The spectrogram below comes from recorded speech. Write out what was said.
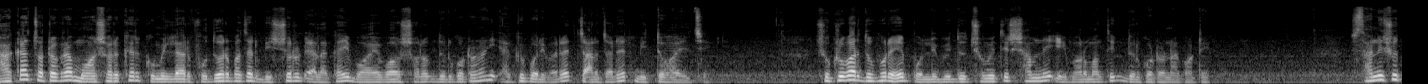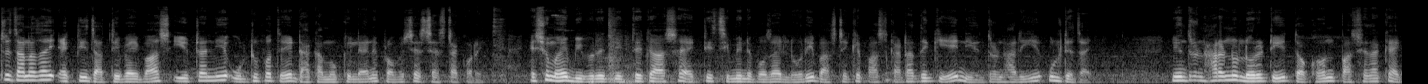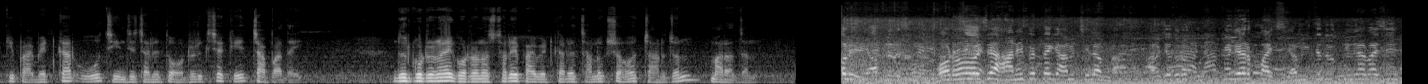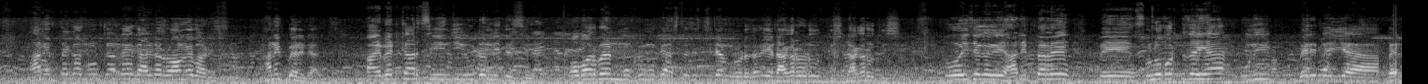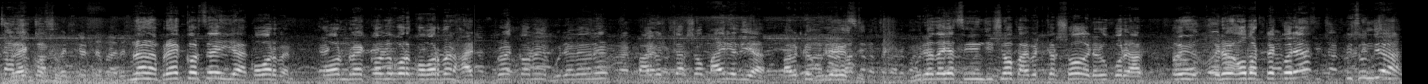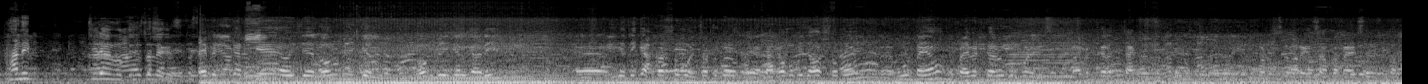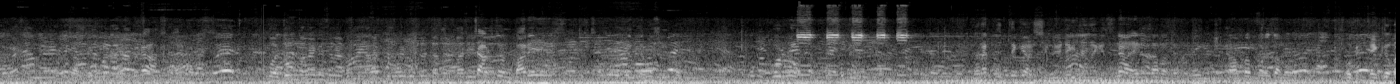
ঢাকা, চট্টগ্রাম মহাসড়কের কুমিল্লার ফুদুয়ার বাজার বিশ্ব রোড এলাকায় ভয়াবহ সড়ক দুর্ঘটনায় একই পরিবারের চারজনের মৃত্যু হয়েছে। শুক্রবার দুপুরে পল্লী বিদ্যুৎ সমিতির সামনে এই মর্মান্তিক দুর্ঘটনা ঘটে। স্থানীয় সূত্রে জানা যায়, একটি যাত্রীবাহী বাস ইউটার নিয়ে উল্টো পথে ঢাকামুখী লাইনে প্রবেশের চেষ্টা করে। এ সময় বিপরীত দিক থেকে আসা একটি সিমেন্ট বোঝাই লরি বাসটিকে পাশ কাটাতে গিয়ে নিয়ন্ত্রণ হারিয়ে উল্টে যায়। নিয়ন্ত্রণ হারানো লরিটি তখন পাশে থাকা একটি প্রাইভেট কার ও চিনজে চালিত অটোরিকশাকে চাপা দেয়। দুর্ঘটনায় ঘটনাস্থলে প্রাইভেট কারের চালক সহ চারজন মারা যান। ঘটনা হয়েছে হানিফের থেকে আমি ছিলাম না। আমি যতটুকু ক্লিয়ার পাইছি, আমি যতটুকু ক্লিয়ার পাইছি, হানিফ থেকে নূরজান থেকে গাড়িটা রঙে বাড়িছি হানিফ গাড়িটা। প্রাইভেট কার সিএনজি ইউটার নিতেছি। ওভারব্যান্ড মুখে মুখে আসতেছে চিটাং রোডে ঢাকা রোডে উঠতেছি ঢাকার উদ্দেশ্যে। তো ওই জায়গায় এই হানিফটারে স্লো করতে যাইয়া উনি ইয়া ব্রেক করছে। না না ব্রেক করছে ইয়া কভার ব্যান্ড কভার ব্রেক করানোর পরে কভার ব্যান্ড হাইট ব্রেক করে ঘুরে গেলে প্রাইভেট কার সব মাইরে দিয়া প্রাইভেট কার ঘুরে গেছে। ঘুরে যাইয়া সিএনজি সব প্রাইভেট কার সহ এটার উপরে আর ওই এটা ওভারটেক করে পিছন দিয়া হানিফ চিরাং উদ্দেশ্যে চলে গেছে। প্রাইভেট কারকে ওই যে লং ভেহিকেল লং ভেহিকেল গাড়ি ইয়ে থেকে আসার সময় চট্টগ্রাম ঢাকামুখী যাওয়ার সময় উল্টায়া প্রাইভেট কারের উপর পড়ে গেছে প্রাইভেট কারের চাকরি ঘটনা মারা গেছে আমরা ফায়ার সার্ভিসের মাধ্যমে। চারজন। কজন মারা গেছেন বাড়ি চারজন। বাড়ি তারা কোথেকে আসছিল? এটা জানা গেছে? না এটা জানা যায় আমরা পরে জানাব। Okay thank you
